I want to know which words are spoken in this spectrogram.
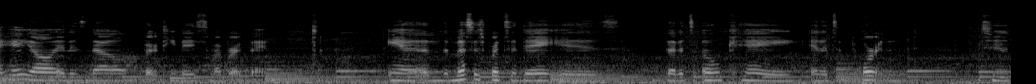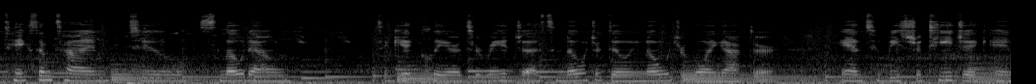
Hey y'all, it is now 13 days to my birthday. And the message for today is that it's okay and it's important to take some time to slow down, to get clear, to readjust, to know what you're doing, know what you're going after, and to be strategic in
